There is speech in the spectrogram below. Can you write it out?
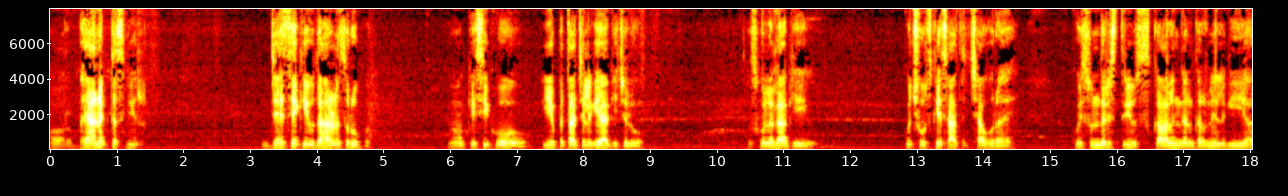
और भयानक तस्वीर। जैसे कि उदाहरण स्वरूप किसी को ये पता चल गया कि चलो, उसको लगा कि कुछ उसके साथ अच्छा हो रहा है। कोई सुंदर स्त्री उसका आलिंगन करने लगी या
